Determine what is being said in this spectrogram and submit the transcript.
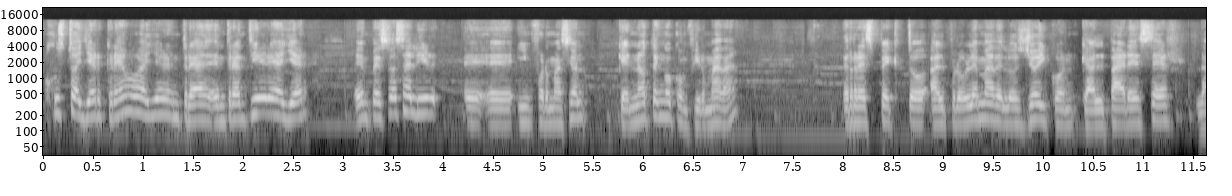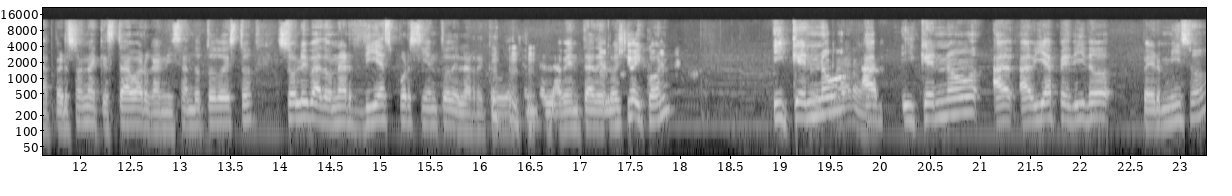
justo ayer creo, ayer, entre, entre antier y ayer, empezó a salir eh, eh, información que no tengo confirmada respecto al problema de los Joy-Con, que al parecer la persona que estaba organizando todo esto solo iba a donar 10% de la recaudación de la venta de los Joy-Con y que Sí, no, claro. y que no ha- había pedido permiso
